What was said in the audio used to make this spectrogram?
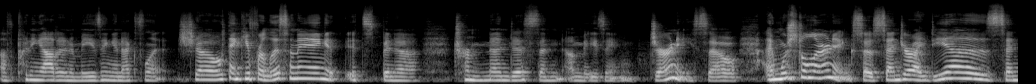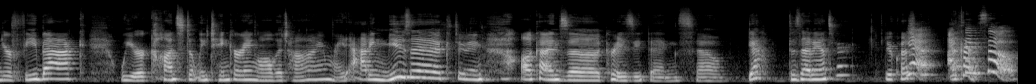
of putting out an amazing and excellent show. Thank you for listening. It, it's been a tremendous and amazing journey. So, and we're still learning. So, send your ideas, send your feedback. We are constantly tinkering all the time, right? Adding music, doing all kinds of crazy things. So, yeah, does that answer? Your question? Yeah, I Okay. think so. Uh,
